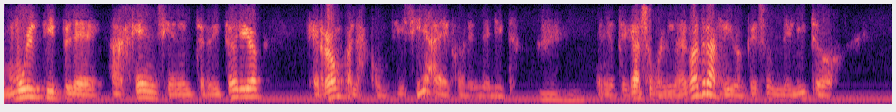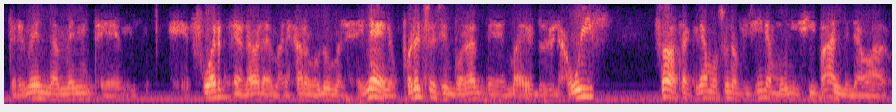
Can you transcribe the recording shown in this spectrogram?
múltiple agencia en el territorio que rompa las complicidades con el delito. En este caso con el narcotráfico, que es un delito tremendamente eh, fuerte a la hora de manejar volúmenes de dinero. Por eso es importante, lo de la UIF, nosotros hasta creamos una oficina municipal de lavado.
